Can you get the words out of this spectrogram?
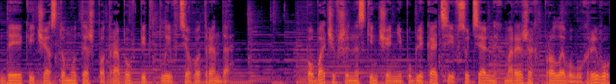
деякий час тому теж потрапив під вплив цього тренда. Побачивши нескінченні публікації в соціальних мережах про левову гриву,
